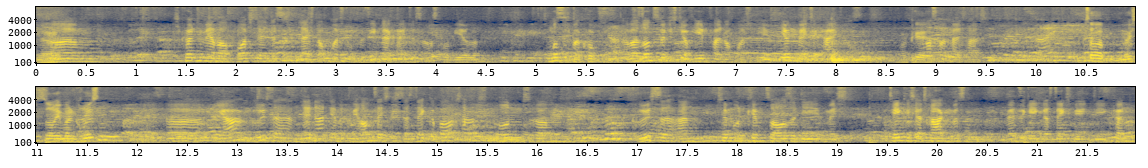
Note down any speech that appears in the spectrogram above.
Ähm, ich könnte mir aber auch vorstellen, dass ich vielleicht auch mal Stufe 7er Kaitos ausprobiere. Muss ich mal gucken. Aber sonst würde ich die auf jeden Fall nochmal spielen. Irgendwelche Kaitos. Okay. Was man halt hat. Top. Möchtest du noch jemanden grüßen? Äh, ja, Grüße an Lennart, der mit mir hauptsächlich das Deck gebaut hat. Und ähm, Grüße an Tim und Kim zu Hause, die mich täglich ertragen müssen, wenn sie gegen das Deck spielen. Die können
